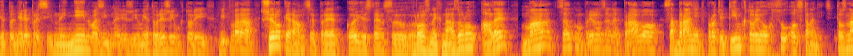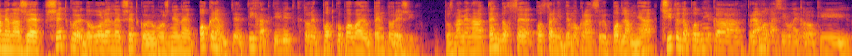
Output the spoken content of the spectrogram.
Je to nerepresívny, neinvazívny režim, je to režim, ktorý vytvára široké rámce pre koexistenciu rôznych názorov, ale má celkom prirodzené právo sa braniť proti tým, ktorí ho chcú odstraniť. To znamená, že všetko je dovolené, všetko je umožnené, okrem tých aktivít, ktoré podkopovajú tento režim. To znamená, ten, kto chce odstraniť demokraciu, podľa mňa, či teda podniká priamo silné kroky,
